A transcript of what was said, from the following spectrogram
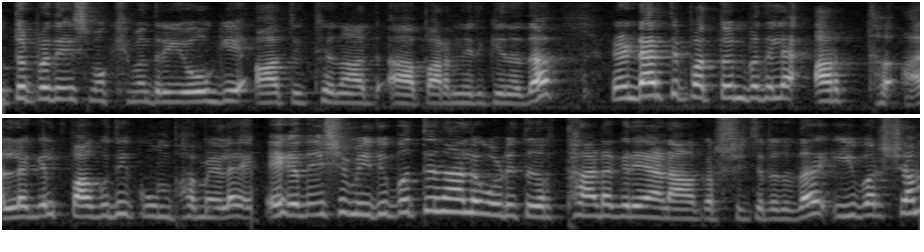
ഉത്തർപ്രദേശ് മുഖ്യമന്ത്രി യോഗി ആദിത്യനാഥ് പറഞ്ഞിരിക്കുന്നത്. രണ്ടായിരത്തി പത്തൊൻപതിലെ അർത്ഥ് അല്ലെങ്കിൽ പകുതി കുംഭമേള ഏകദേശം ഇരുപത്തിനാല് കോടി തീർത്ഥാടകരെയാണ് ആകർഷിച്ചിരുന്നത്. ഈ വർഷം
